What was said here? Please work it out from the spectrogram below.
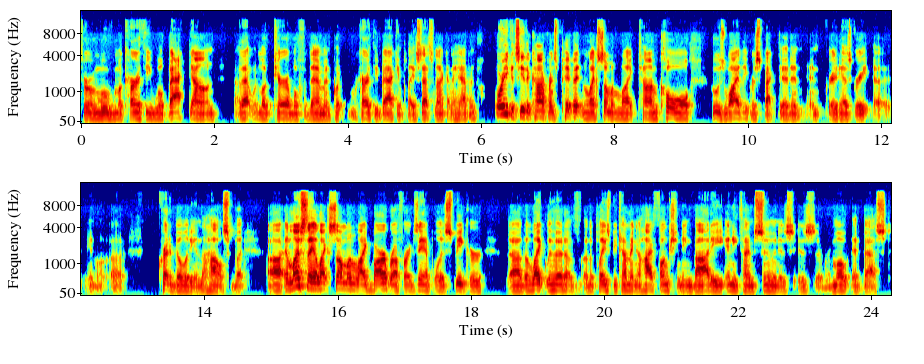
to remove McCarthy will back down. Uh, that would look terrible for them and put McCarthy back in place. That's not going to happen. Or you could see the conference pivot and elect someone like Tom Cole, who's widely respected and, and great has great uh, you know uh, credibility in the House. But uh, unless they elect someone like Barbara, for example, as Speaker, uh, the likelihood of, of, the place becoming a high functioning body anytime soon is is remote at best.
